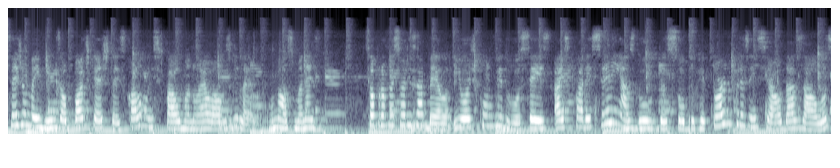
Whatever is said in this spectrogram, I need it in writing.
Sejam bem-vindos ao podcast da Escola Municipal Manuel Alves Vilela, o nosso manezinho. Sou professora Isabela e hoje convido vocês a esclarecerem as dúvidas sobre o retorno presencial das aulas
